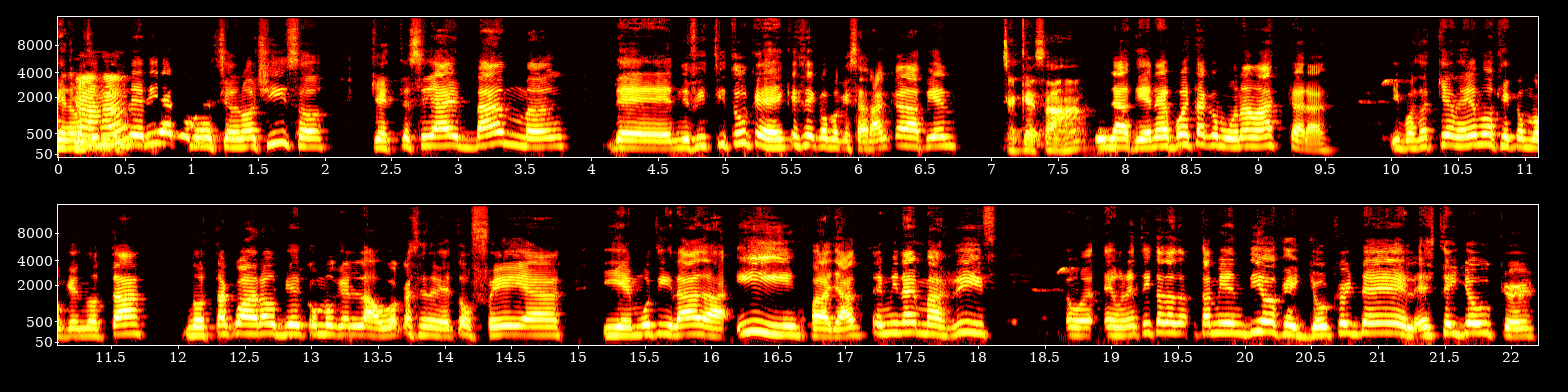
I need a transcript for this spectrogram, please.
Que no se entendería, como mencionó Chizo, que este sea el Batman de New 52, que es el que se, como que se arranca la piel. Es que es, ajá. Y la tiene puesta como una máscara. Y pues es que vemos que como que no está, no está cuadrado bien, como que en la boca se ve todo fea y es mutilada. Y para ya terminar más riff, en una entrevista también dijo que el Joker de él, este Joker,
